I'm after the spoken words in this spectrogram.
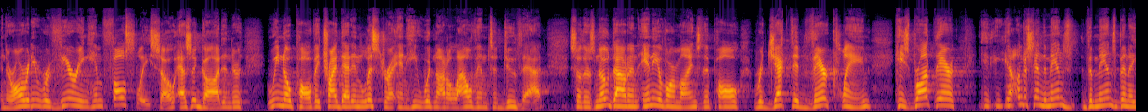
and they're already revering him falsely so as a god. And we know Paul, they tried that in Lystra, and he would not allow them to do that. So there's no doubt in any of our minds that Paul rejected their claim. He's brought there you understand the man's the man's been a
